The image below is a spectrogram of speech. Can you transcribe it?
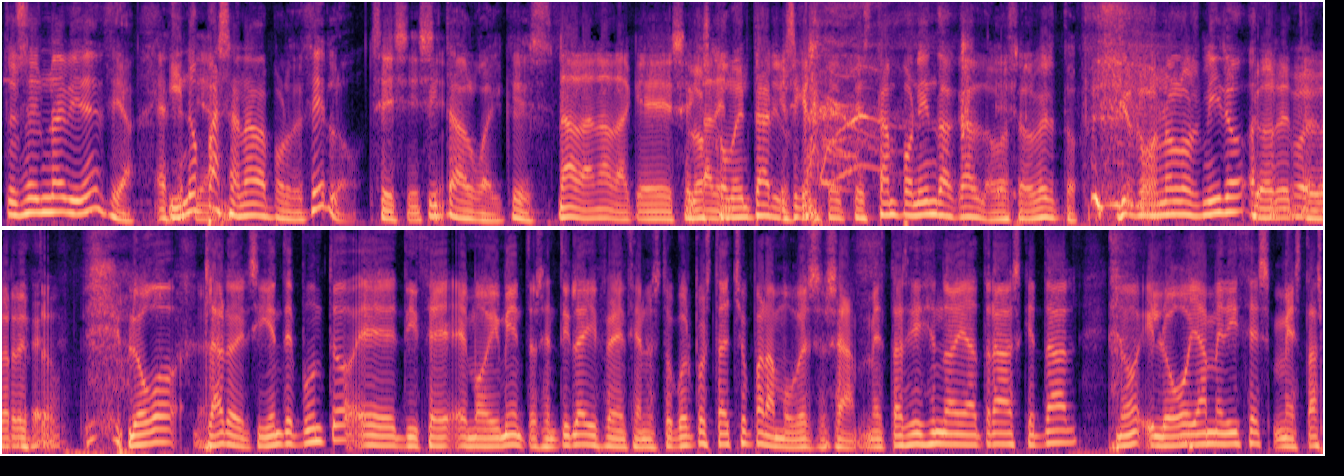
Esto es una evidencia. Y no pasa nada por decirlo. Sí, sí, sí. Pita algo ahí, ¿qué es? Nada, nada, que se los calen- comentarios que te, te están poniendo a caldo, José Alberto. Yo como no los miro... Correcto, bueno, correcto. Luego, claro, el siguiente punto eh, dice el movimiento, sentir la diferencia. Nuestro cuerpo está hecho para moverse. O sea, me estás diciendo ahí atrás qué tal, ¿no? Y luego ya me dices, me estás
